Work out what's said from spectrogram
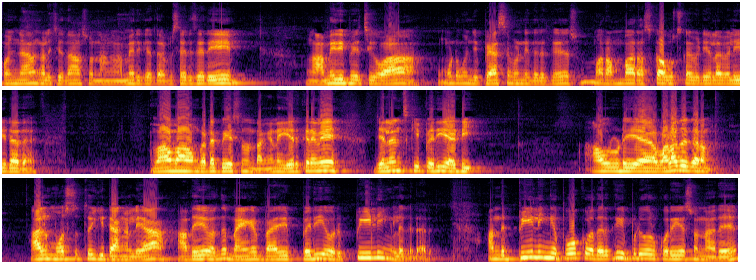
கொஞ்ச நேரம் கழிச்சு தான் சொன்னாங்க அமெரிக்க தரப்பு. சரி சரி அங்கே அமைதி பேச்சுக்கு வா. உங்கள்கிட்ட கொஞ்சம் பேச வேண்டியது இருக்குது சும்மா ரொம்ப ரஸ்கா உஸ்கா வீடியோலாம் வெளியிடாத. வா வா அவங்ககிட்ட பேசணுன்றாங்க ஏன்னா ஏற்கனவே ஜெலன்ஸ்கி பெரிய அடி. அவருடைய வலதுகரம் ஆல்மோஸ்ட் தூக்கிட்டாங்க இல்லையா அதே வந்து மிக பெரிய- ஒரு பீலிங்கில் இருக்கிறாரு. அந்த பீலிங்கை போக்குவதற்கு இப்படி ஒரு குறைய சொன்னார்.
